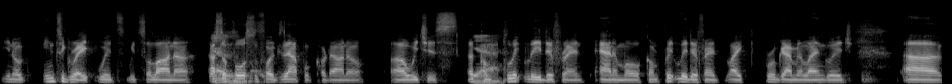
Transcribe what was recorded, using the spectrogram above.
you know integrate with with Solana as yeah, opposed to, for example, Cardano, uh, which is a yeah. completely different animal, completely different like programming language. Uh,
